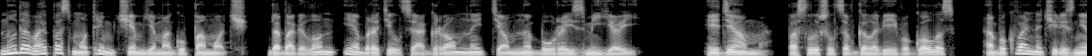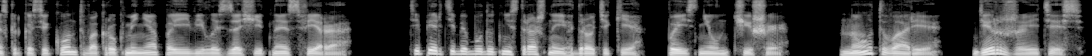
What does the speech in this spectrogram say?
Ну, давай посмотрим, чем я могу помочь», — добавил он и обратился огромной темно-бурой змеей. «Идем», — послышался в голове его голос, а буквально через несколько секунд вокруг меня появилась защитная сфера. «Теперь тебе будут не страшны их дротики», — пояснил Нчиши. «Ну, твари, держитесь».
